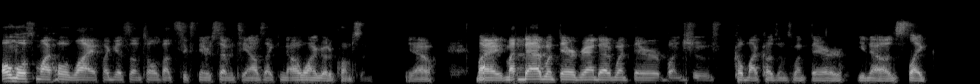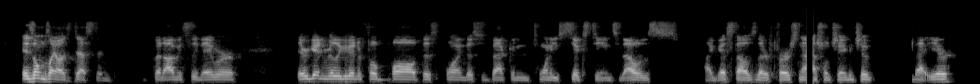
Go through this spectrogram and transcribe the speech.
almost my whole life, I guess until about sixteen or seventeen, I was like, you know, I want to go to Clemson. You know, my my dad went there, granddad went there, a bunch of a couple of my cousins went there. You know, it's like it's almost like I was destined. But obviously, they were they were getting really good at football at this point. This was back in 2016, so that was I guess that was their first national championship that year.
